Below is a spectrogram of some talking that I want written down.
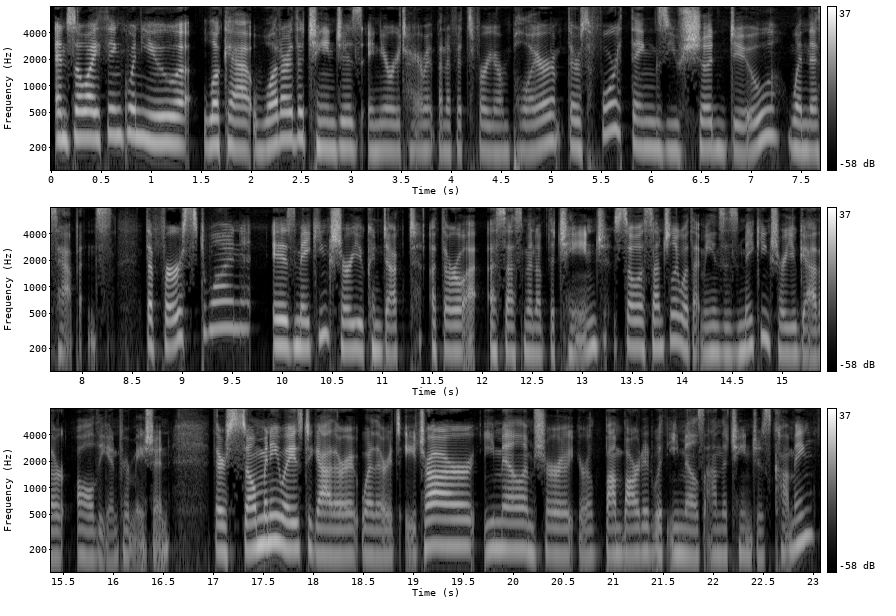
And so I think when you look at what are the changes in your retirement benefits for your employer, there's four things you should do when this happens. The first one is making sure you conduct a thorough assessment of the change. So essentially what that means is making sure you gather all the information. There's so many ways to gather it, whether it's HR, email, I'm sure you're bombarded with emails on the changes coming.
